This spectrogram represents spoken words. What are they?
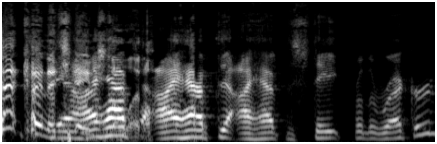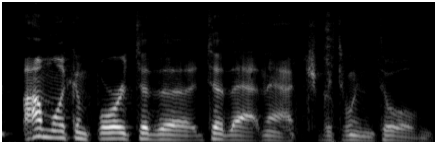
That kind of Yeah, I changed have a little. to. I have to. I have to state for the record. I'm looking forward to the to that match between the two of them.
